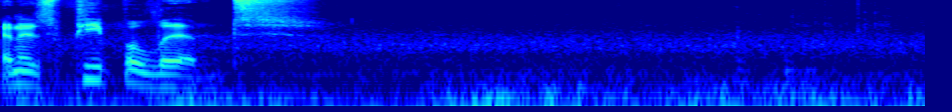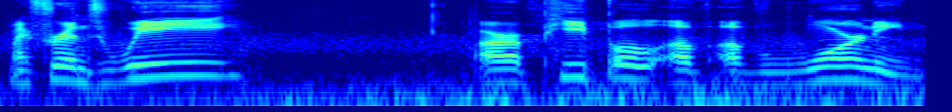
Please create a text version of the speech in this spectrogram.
and his people lived. My friends, we are a people of, of warning.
